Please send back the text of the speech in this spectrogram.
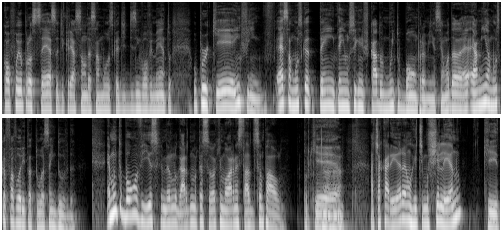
qual foi o processo de criação dessa música, de desenvolvimento, o porquê, enfim. Essa música tem, tem um significado muito bom para mim, assim, é, uma da, é, a minha música favorita tua, sem dúvida. É muito bom ouvir isso, em primeiro lugar, de uma pessoa que mora no estado de São Paulo, porque uhum. a chacareira é um ritmo chileno que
